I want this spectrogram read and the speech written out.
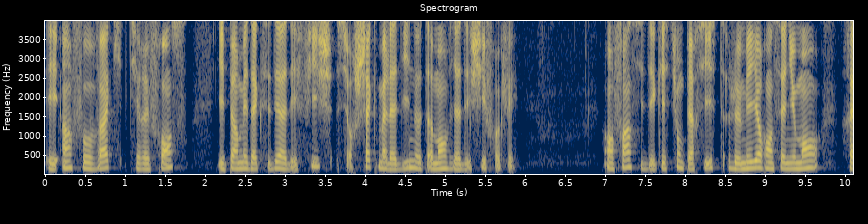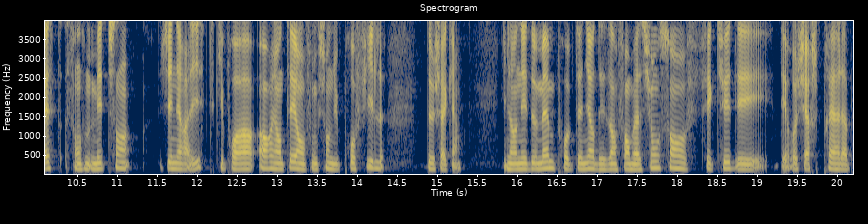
est Infovac-France. Il permet d'accéder à des fiches sur chaque maladie, notamment via des chiffres clés. Enfin, si des questions persistent, le meilleur renseignement reste son médecin généraliste qui pourra orienter en fonction du profil de chacun. Il en est de même pour obtenir des informations sans effectuer des, des recherches préalables.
